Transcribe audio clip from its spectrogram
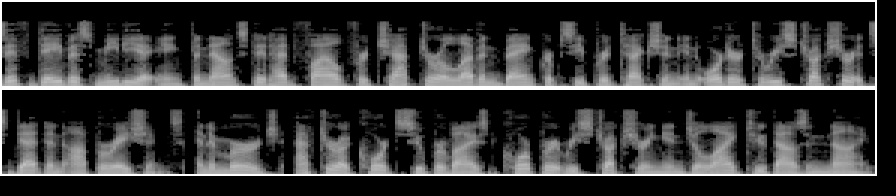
Ziff Davis Media Inc. announced it had filed for Chapter 11 bankruptcy protection in order to restructure its debt and operations, and emerged, after a court-supervised corporate restructuring in July 2009.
